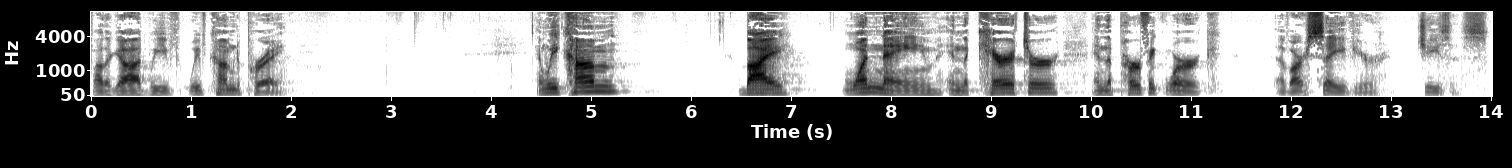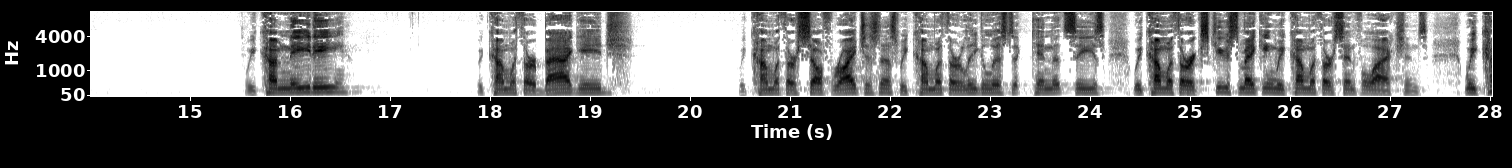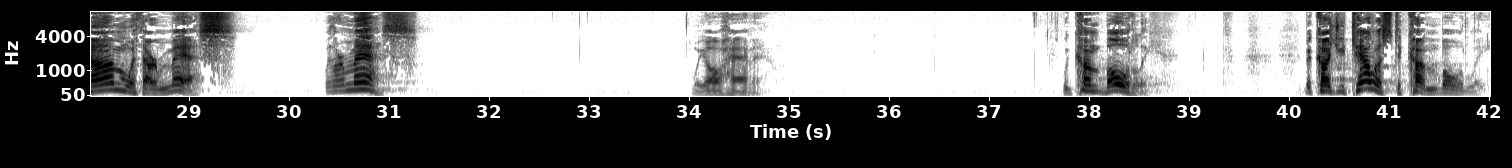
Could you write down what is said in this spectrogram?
Father God, we've, we've come to pray. And we come by one name in the character and the perfect work of our Savior, Jesus. We come needy. We come with our baggage. We come with our self righteousness. We come with our legalistic tendencies. We come with our excuse making. We come with our sinful actions. We come with our mess. With our mess. We all have it. We come boldly because you tell us to come boldly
